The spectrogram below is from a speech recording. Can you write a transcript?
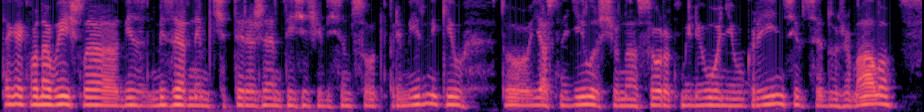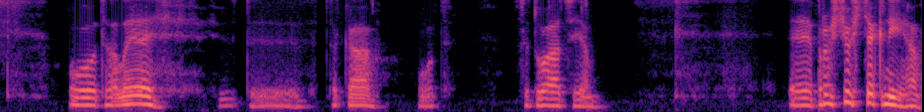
Так як вона вийшла міз- мізерним тиражем 1800 примірників, то ясне діло, що на 40 мільйонів українців це дуже мало. От, але е, така от ситуація. Е, Про що ж ця книга?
